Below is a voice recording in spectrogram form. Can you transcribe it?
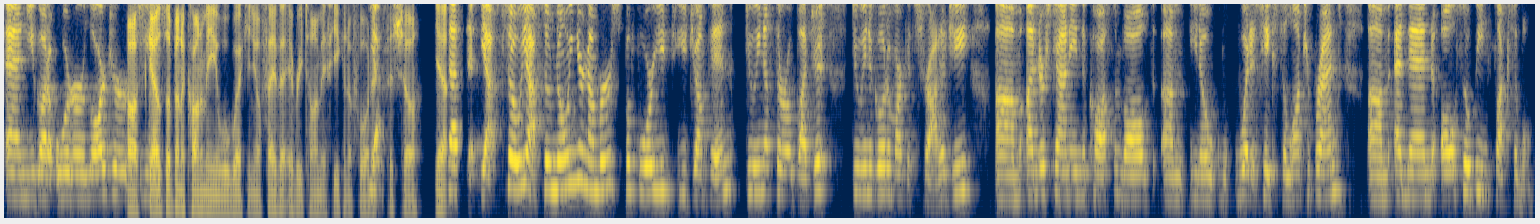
and you got to order larger. Oh, scales know, up an economy will work in your favor every time if you can afford yeah. it for sure. Yeah. That's it. Yeah. So yeah. So knowing your numbers before you you jump in, doing a thorough budget, doing a go-to-market strategy, um, understanding the costs involved, um, you know, what it takes to launch a brand, um, and then also being flexible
